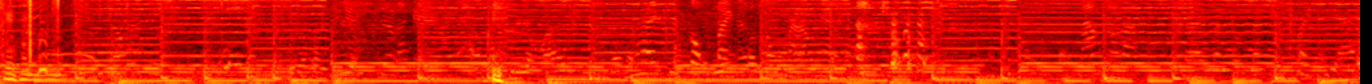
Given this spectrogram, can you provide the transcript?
ไปก็ต้องน้ำไงน้ำกำลังค่อยๆยาย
